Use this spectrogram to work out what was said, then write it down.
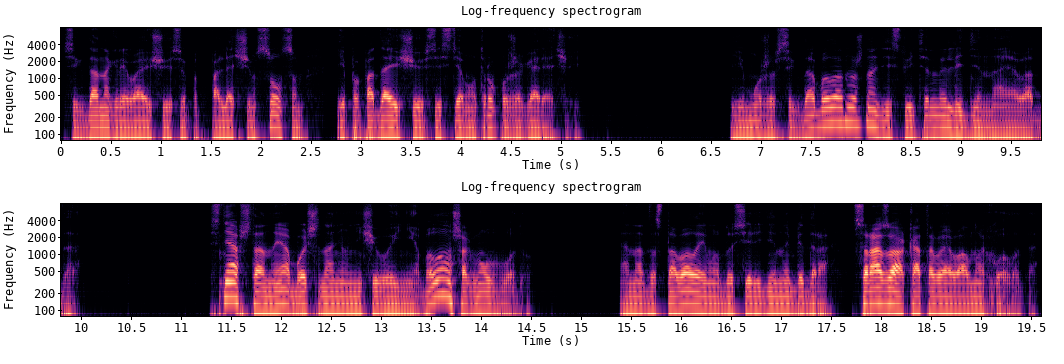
всегда нагревающуюся под палящим солнцем и попадающую в систему труб уже горячей. Ему же всегда была нужна действительно ледяная вода. Сняв штаны, а больше на нем ничего и не было, он шагнул в воду. Она доставала ему до середины бедра, сразу окатывая волной холода.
